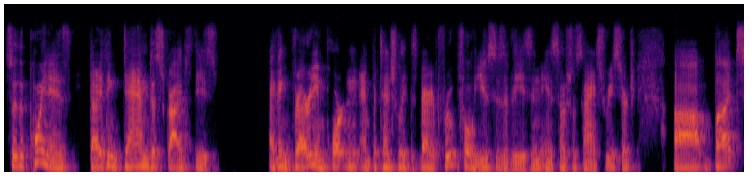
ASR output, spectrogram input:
So the point is that I think Dan describes these, I think, very important and potentially very fruitful uses of these in, in social science research. Uh, but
